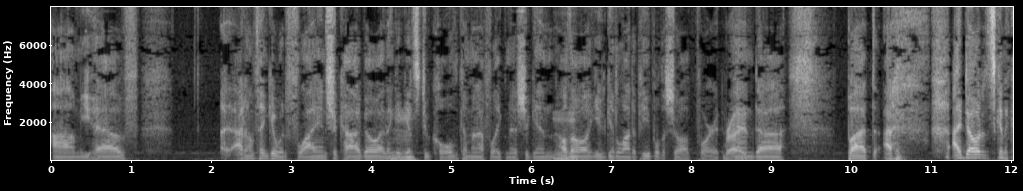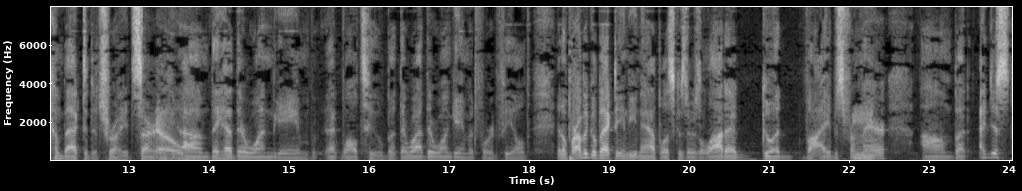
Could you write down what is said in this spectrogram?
Um, you have. I don't think it would fly in Chicago. I think Mm-hmm. it gets too cold coming off Lake Michigan. Although you'd get a lot of people to show up for it. Right. And uh, but I, I doubt it's going to come back to Detroit. Sorry. No. Um, they had their one game, at, well, two, but they had their one game at Ford Field. It'll probably go back to Indianapolis because there's a lot of good vibes from Mm-hmm. there. Um, but I just.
